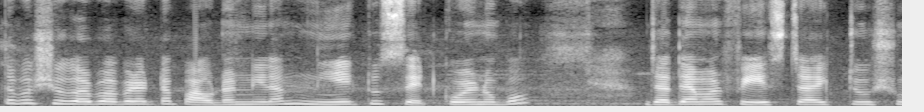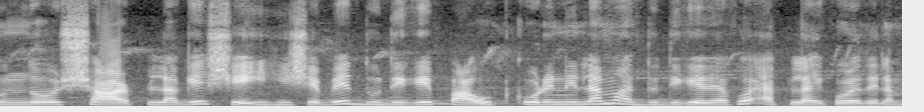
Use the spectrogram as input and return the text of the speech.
তারপর সুগার পাপের একটা পাউডার নিলাম, নিয়ে একটু সেট করে নেব। যাতে আমার ফেসটা একটু সুন্দর শার্প লাগে, সেই হিসেবে দুদিকে পাউট করে নিলাম আর দুদিকে দেখো অ্যাপ্লাই করে দিলাম।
